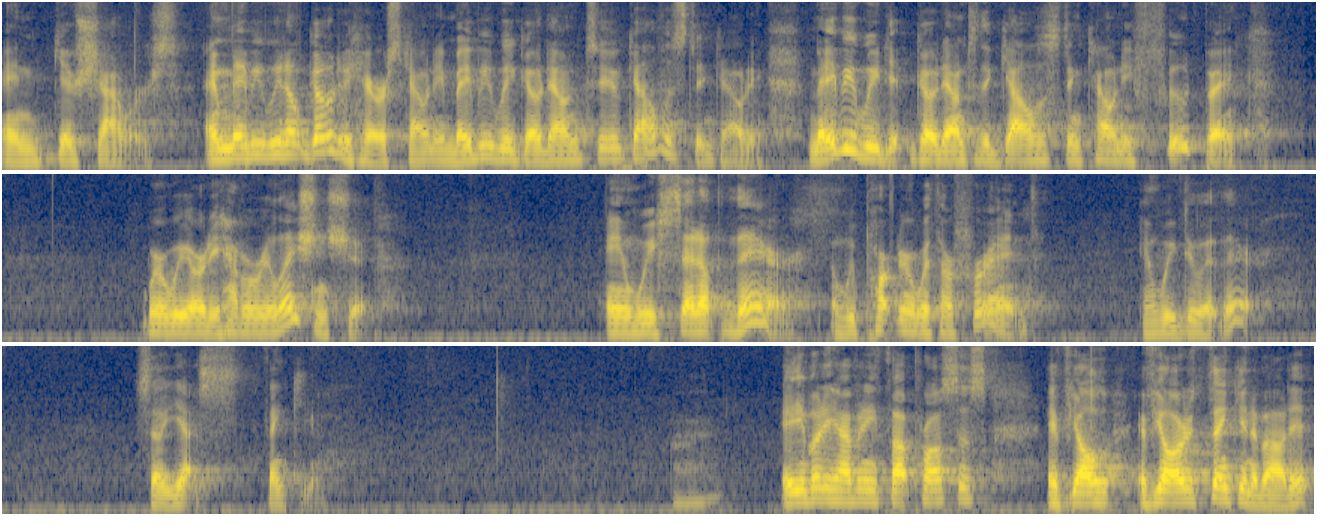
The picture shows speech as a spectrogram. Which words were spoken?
and give showers. And maybe we don't go to Harris County. Maybe we go down to Galveston County. Maybe we go down to the Galveston County Food Bank where we already have a relationship. And we set up there and we partner with our friend and we do it there. So, yes, thank you. Anybody have any thought process? If y'all, if y'all are thinking about it,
